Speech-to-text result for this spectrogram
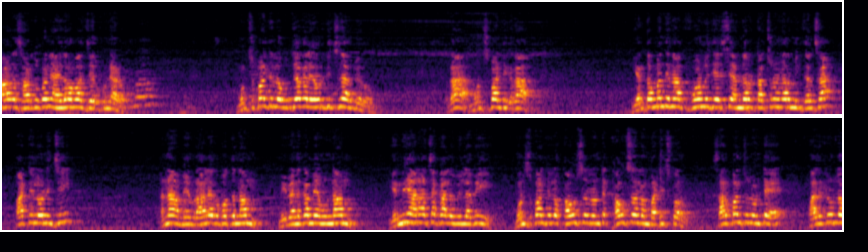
బాగా సర్దుకొని హైదరాబాద్ చేరుకున్నాడు. మున్సిపాలిటీలో ఉద్యోగాలు ఎవరికి ఇచ్చినారు మీరు? రా మున్సిపాలిటీకి రా. ఎంతమంది నాకు ఫోన్లు చేసి అందరూ టచ్లో ఉన్నారు మీకు తెలుసా? పార్టీలో నుంచి. అన్నా మేము రాలేకపోతున్నాం. మీ వెనక మేము ఉన్నాం. ఎన్ని అరాచకాలు వీళ్ళవి? మున్సిపాలిటీలో కౌన్సిలర్ ఉంటే కౌన్సిలర్లను పట్టించుకోరు. సర్పంచులు ఉంటే పల్లెటూరులో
